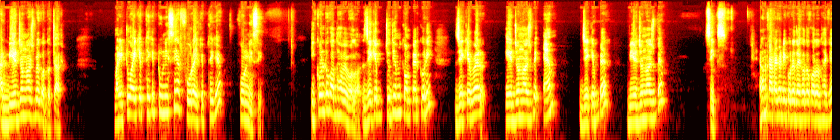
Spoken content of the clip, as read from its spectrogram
আর বি এর জন্য আসবে কত? চার। মানে টু আই কেপ থেকে টু নিছি আর ফোর আই কেপ থেকে ফোর নিছি। ইকুয়াল টু কত হবে বলো? জে কেপ যদি আমি কম্পেয়ার করি জে কেপের এর জন্য আসবে এম জে কেপের বি এর জন্য আসবে সিক্স এখন কাটাকাটি করে দেখো তো কত থাকে?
